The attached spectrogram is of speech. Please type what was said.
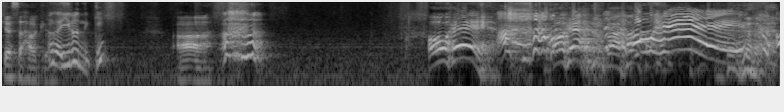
guess 할게요. 뭔가 이런 느낌? 아. 오 헤이. 오케이. 오 헤이. 오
